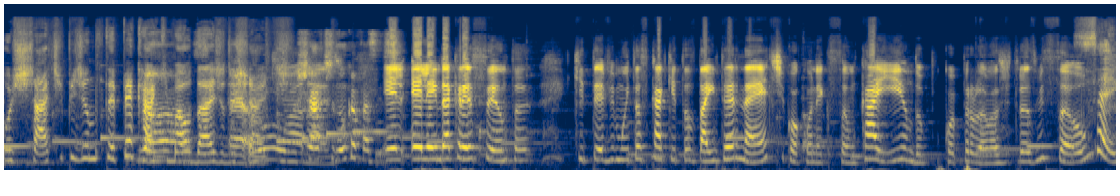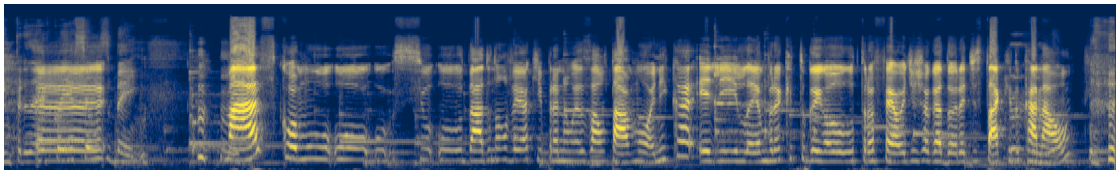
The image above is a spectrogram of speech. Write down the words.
O chat pedindo TPK, que Nossa, maldade do é, chat. O chat nunca faz isso. Ele, ele ainda acrescenta que teve muitas caquitas da internet, com a conexão caindo, com problemas de transmissão. Sempre, né? É, Conhecemos bem. Mas, como o, o, se o o Dado não veio aqui pra não exaltar a Mônica, ele lembra que tu ganhou o troféu de jogadora destaque do Uhum. canal.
